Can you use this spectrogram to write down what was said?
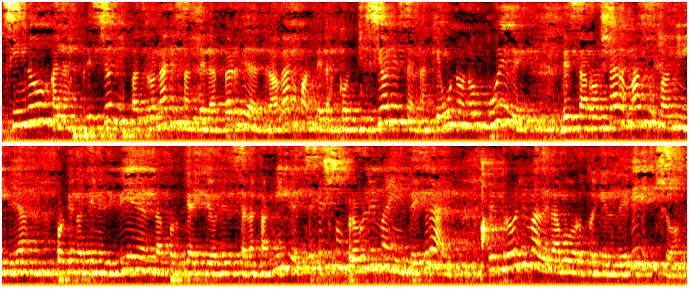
sino a las presiones patronales ante la pérdida de trabajo, ante las condiciones en las que uno no puede desarrollar más su familia porque no tiene vivienda, porque hay violencia en la familia. Es un problema integral. El problema del aborto y el derecho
